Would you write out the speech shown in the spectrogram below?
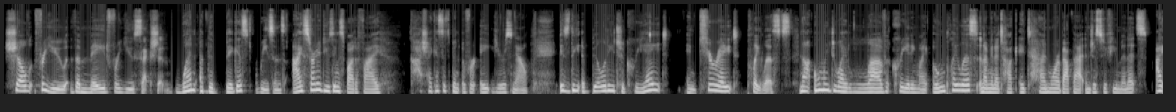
shelve for you the Made for You section. One of the biggest reasons I started using Spotify, gosh, I guess it's been over eight years now, is the ability to create and curate playlists. Not only do I love creating my own playlists, and I'm going to talk a ton more about that in just a few minutes, I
